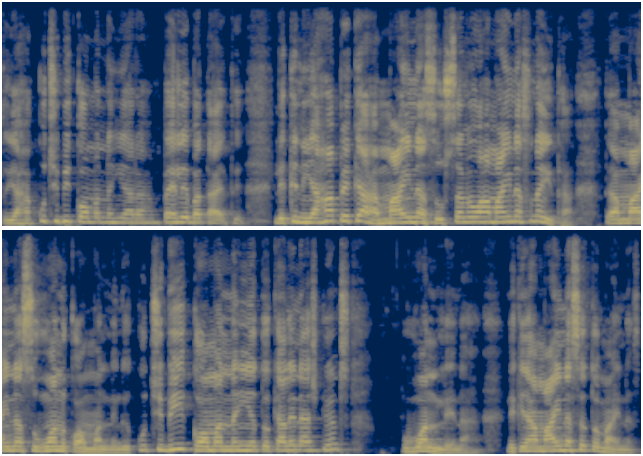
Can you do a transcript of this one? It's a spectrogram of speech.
तो यहाँ कुछ भी कॉमन नहीं आ रहा हम पहले बताए थे। लेकिन यहाँ पे क्या है? माइनस उस समय वहाँ माइनस नहीं था। तो आप माइनस वन कॉमन लेंगे। कुछ भी कॉमन नहीं है तो क्या लेना है स्टूडेंट्स वन लेना है। लेकिन यहाँ माइनस है तो माइनस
